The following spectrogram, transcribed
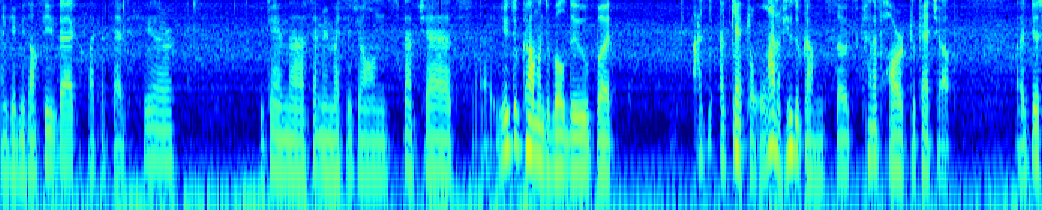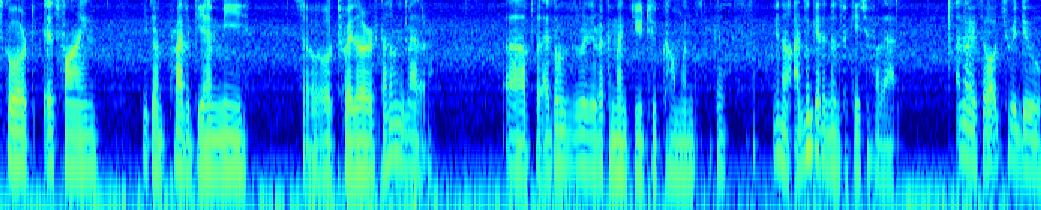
and give me some feedback. Like I said here you can uh, send me a message on Snapchat. Uh, YouTube comment will do but I, I, get a lot of YouTube comments so it's kind of hard to catch up Discord is fine. You can private DM me so or Twitter doesn't really matter. Uh, but I don't really recommend YouTube comments because you know I don't get a notification for that. Anyway so what should we do?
